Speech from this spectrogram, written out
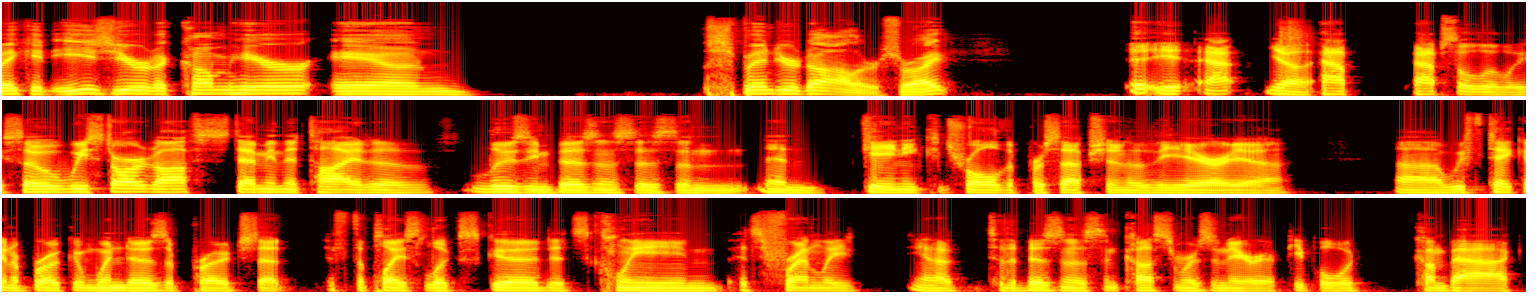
make it easier to come here and spend your dollars. Right? It, it, yeah, ap- absolutely. So we started off stemming the tide of losing businesses and and gaining control of the perception of the area. Uh, we've taken a broken windows approach that if the place looks good, it's clean, it's friendly, you know, to the business and customers in the area, people would come back.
